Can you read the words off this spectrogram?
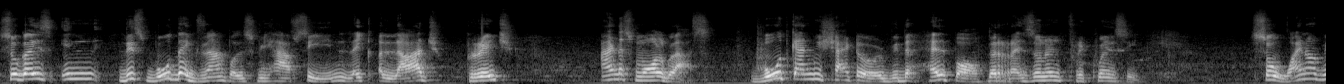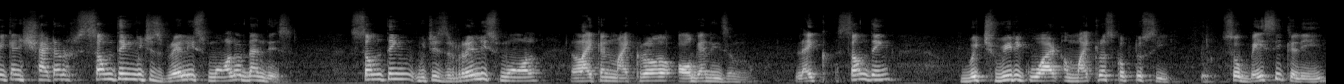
So guys in this both the examples we have seen like a large bridge and a small glass both can be shattered with the help of the resonant frequency so why not we can shatter something which is really smaller than this? Something which is really small like a microorganism. Like something which we require a microscope to see. So basically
